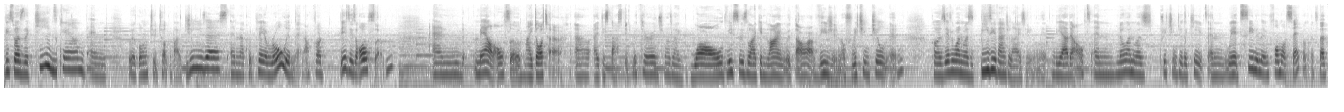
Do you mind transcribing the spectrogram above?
this was the kids camp and we were going to talk about Jesus and I could play a role in that, I thought this is awesome. And Mel, also my daughter, uh, I discussed it with her, and she was like, "Wow, this is like in line with our vision of reaching children." Because everyone was busy evangelizing the, adults, and no one was preaching to the kids. And we had seen in the informal settlements that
